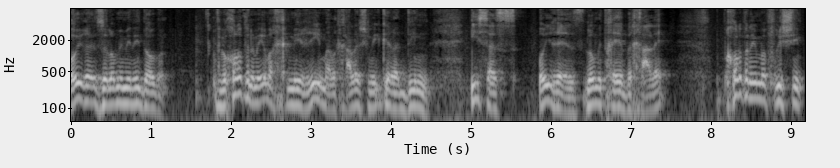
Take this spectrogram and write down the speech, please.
אוירז זה לא ממיני דוגון. ובכל אופן הם היו מחמירים על חלה שמעיקר הדין איסס אוירז לא מתחייב בחלה, בכל אופן הם מפרישים.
